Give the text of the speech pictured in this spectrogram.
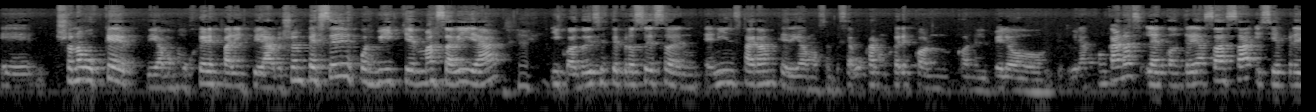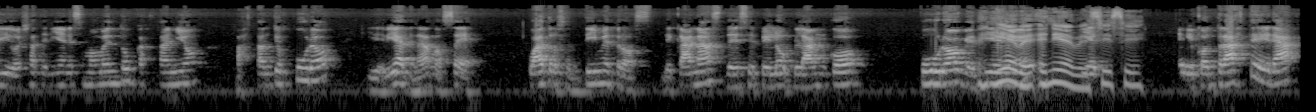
eh, yo no busqué, digamos, mujeres para inspirarme. Yo empecé y después vi quién más sabía. Y cuando hice este proceso en, en Instagram, que digamos, empecé a buscar mujeres con, con el pelo que tuvieran con canas, la encontré a Sasa y siempre digo, ella tenía en ese momento un castaño bastante oscuro y debía tener, no sé, 4 centímetros de canas de ese pelo blanco puro que Es tiene. nieve, es nieve, el- sí, sí. El contraste era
